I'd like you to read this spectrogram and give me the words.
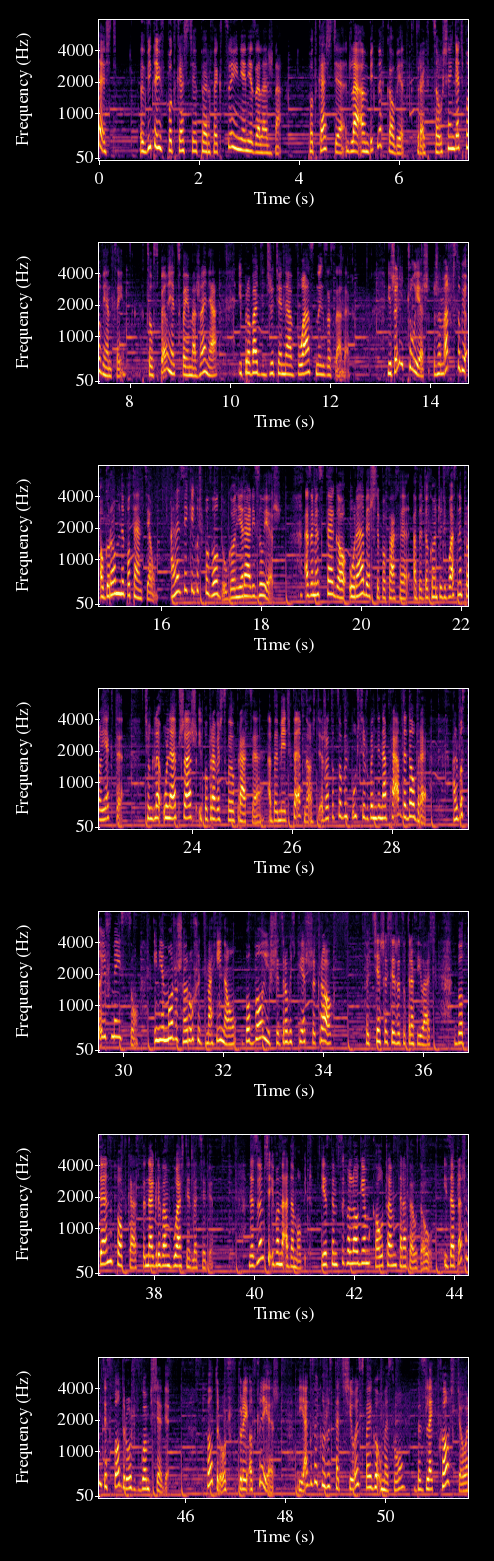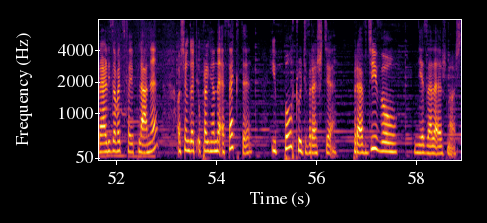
Cześć! Witaj w podcaście Perfekcyjnie Niezależna. Podcaście dla ambitnych kobiet, które chcą sięgać po więcej, chcą spełniać swoje marzenia i prowadzić życie na własnych zasadach. Jeżeli czujesz, że masz w sobie ogromny potencjał, ale z jakiegoś powodu go nie realizujesz, a zamiast tego urabiasz się po pachy, aby dokończyć własne projekty, ciągle ulepszasz i poprawiasz swoją pracę, aby mieć pewność, że to, co wypuścisz, będzie naprawdę dobre – albo stoisz w miejscu i nie możesz ruszyć z machiną, bo boisz się zrobić pierwszy krok, to cieszę się, że tu trafiłaś, bo ten podcast nagrywam właśnie dla Ciebie. Nazywam się Iwona Adamowicz. Jestem psychologiem, coachem, terapeutą i zapraszam Cię w podróż w głąb siebie. Podróż, w której odkryjesz, jak wykorzystać siłę swojego umysłu, by z lekkością realizować swoje plany, osiągać upragnione efekty i poczuć wreszcie prawdziwą niezależność.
